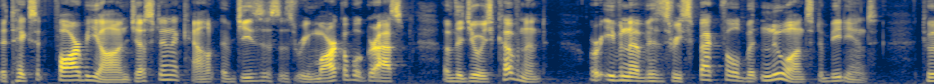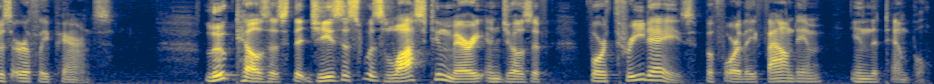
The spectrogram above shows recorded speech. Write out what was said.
that takes it far beyond just an account of Jesus' remarkable grasp of the Jewish covenant or even of his respectful but nuanced obedience to his earthly parents. Luke tells us that Jesus was lost to Mary and Joseph for three days before they found him in the temple.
